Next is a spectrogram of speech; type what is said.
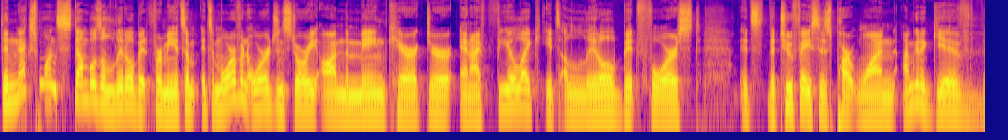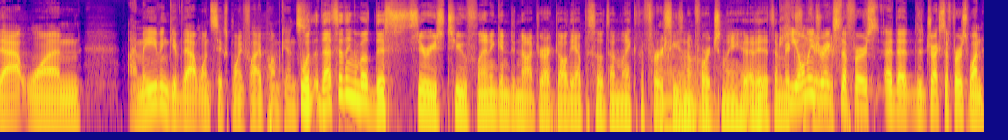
the next one stumbles a little bit for me. It's a it's more of an origin story on the main character, and I feel like it's a little bit forced. It's the Two Faces Part One. I'm gonna give that one. I may even give that one 6.5 pumpkins. Well, that's the thing about this series too. Flanagan did not direct all the episodes, unlike the first season. Unfortunately, it's a mix. he only of directs the first, uh, the, the directs the first one.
